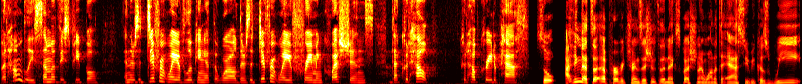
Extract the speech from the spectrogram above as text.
but humbly, some of these people. And there's a different way of looking at the world, there's a different way of framing questions that could help. could help create a path. So I think that's a, a, perfect transition to the next question I wanted to ask you because we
